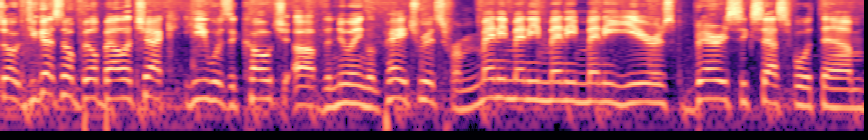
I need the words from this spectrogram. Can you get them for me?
So, do you guys know Bill Belichick? He was a coach of the New England Patriots for many, many, many, many years. Very successful with them.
